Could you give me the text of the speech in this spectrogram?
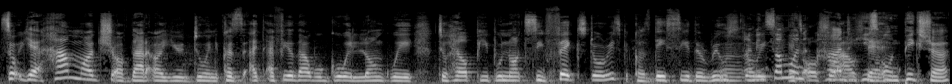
So, yeah, how much of that are you doing? Because I, I feel that will go a long way to help people not see fake stories because they see the real story. Mm, I mean, someone had his there. own picture,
